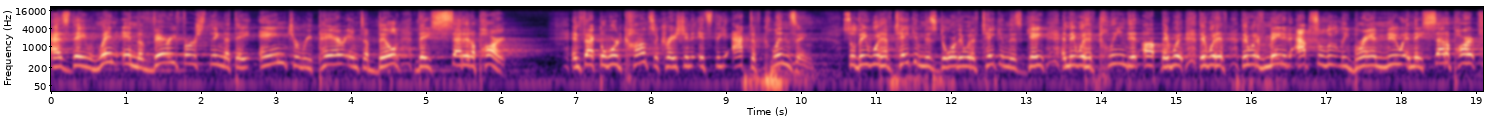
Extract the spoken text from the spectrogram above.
As they went in, the very first thing that they aimed to repair and to build, they set it apart. In fact, the word consecration, it's the act of cleansing. So they would have taken this door, they would have taken this gate, and they would have cleaned it up. They would, they would, have, they would have made it absolutely brand new, and they set apart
